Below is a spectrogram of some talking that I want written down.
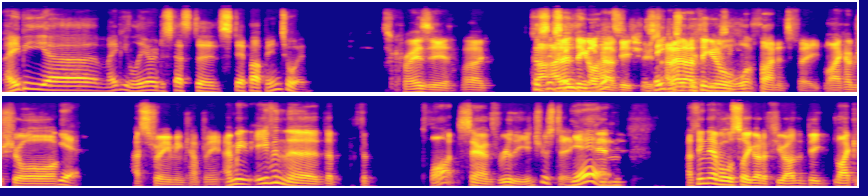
maybe uh, maybe Leo just has to step up into it. It's crazy. Like Because I, I don't think it'll have issues. I, don't, I think it'll find its feet. Like I'm sure Yeah. a streaming company. I mean, even the the the plot sounds really interesting. Yeah. And I think they've also got a few other big like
